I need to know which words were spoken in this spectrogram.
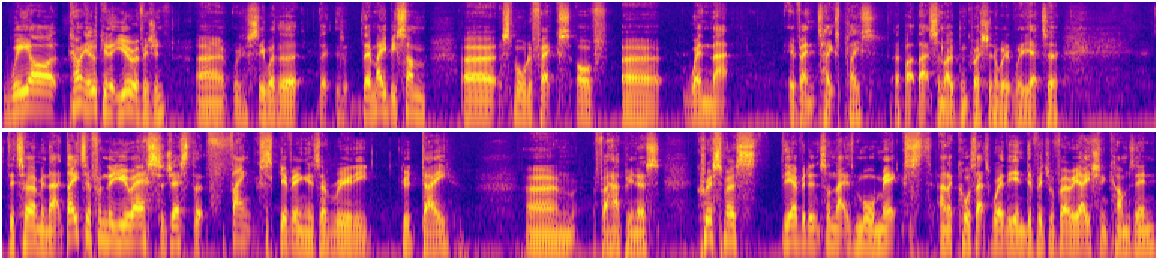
we are currently looking at Eurovision. Uh, to see whether th- there may be some uh, small effects of uh, when that event takes place, uh, but that's an open question. We're, we're, yet to determine that. Data from the US suggests that Thanksgiving is a really good day um, for happiness. Christmas, the evidence on that is more mixed, and of course, that's where the individual variation comes in.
